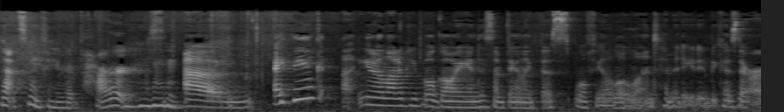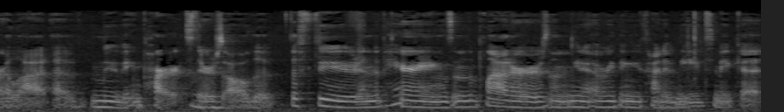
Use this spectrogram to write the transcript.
That's my favorite part. um, I think uh, you know a lot of people going into something like this will feel a little intimidated because there are a lot of moving parts. Mm-hmm. There's all the the food and the pairings and the platters and you know everything you kind of need to make it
